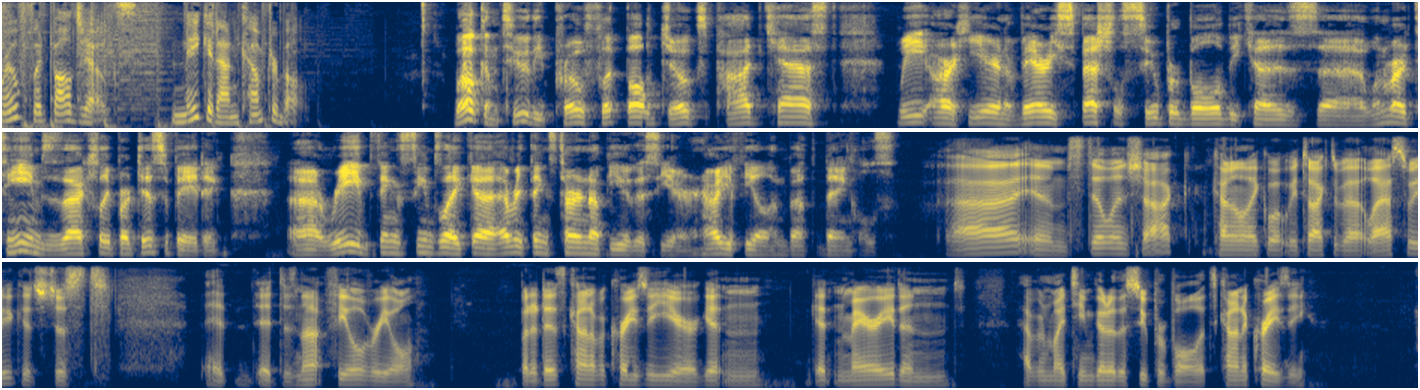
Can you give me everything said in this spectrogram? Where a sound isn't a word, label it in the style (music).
Pro Football Jokes. Make it uncomfortable. Welcome to the Pro Football Jokes podcast. We are here in a very special Super Bowl because uh, one of our teams is actually participating. Uh, Reeb, things seems like uh, everything's turning up you this year. How are you feeling about the Bengals? I am still in shock, kind of like what we talked about last week. It's just it it does not feel real, but it is kind of a crazy year getting getting married and having my team go to the Super Bowl. It's kind of crazy.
